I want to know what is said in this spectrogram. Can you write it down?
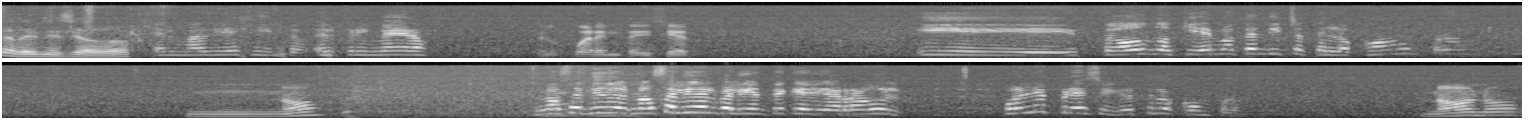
El iniciador. El más viejito, el primero. El 47. Y todos lo quieren, no te han dicho, te lo compro. No, No ha salido, no ha salido el valiente que diga Raúl, ponle precio, yo te lo compro. no, no,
